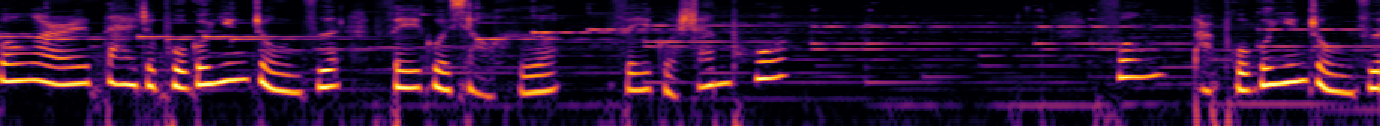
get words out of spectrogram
风儿带着蒲公英种子飞过小河，飞过山坡。风把蒲公英种子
